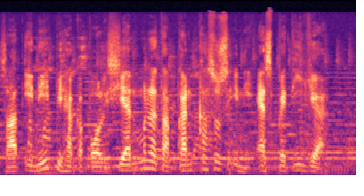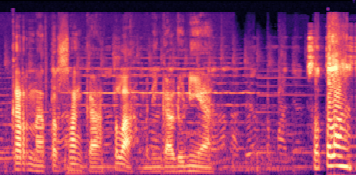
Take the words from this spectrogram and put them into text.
Saat ini pihak kepolisian menetapkan kasus ini SP3 karena tersangka telah meninggal dunia. Setelah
